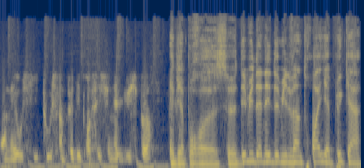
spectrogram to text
on est aussi tous un peu des professionnels du sport. Eh bien, pour euh, ce début d'année 2023, il n'y a plus qu'à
